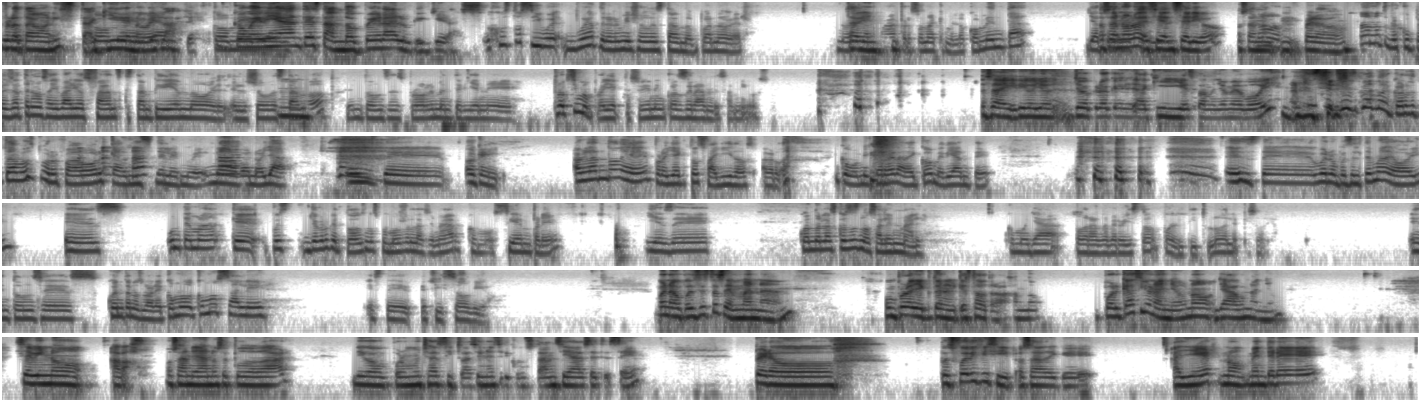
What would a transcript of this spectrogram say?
protagonista aquí de novela. comediante, estandopera, lo que quieras. Justo sí voy, voy a tener mi show de stand-up, van a ver. No Está es la bien. primera persona que me lo comenta. Ya O sea, no lo decía en serio. O sea, no, No. pero. No, no te preocupes, ya tenemos ahí varios fans que están pidiendo el, el show de Mm. stand-up. Entonces, probablemente viene. Próximo proyecto, se vienen cosas grandes, amigos. O sea, y digo yo, yo creo que aquí es cuando yo me voy. No, no es cuando cortamos, por favor, cancelenme. No, bueno, ya. Este. Ok. Hablando de proyectos fallidos, la verdad, como mi carrera de comediante. Este, bueno, pues el tema de hoy es un tema que pues yo creo que todos nos podemos relacionar como siempre y es de cuando las cosas nos salen mal, como ya podrán haber visto por el título del episodio. Entonces, cuéntanos, Lore, ¿cómo, cómo sale este episodio? Bueno, pues esta semana, un proyecto en el que he estado trabajando por casi un año, no, ya un año, se vino abajo. O sea, ya no se pudo dar, digo, por muchas situaciones, circunstancias, etc. Pero, pues fue difícil, o sea, de que ayer, no, me enteré,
